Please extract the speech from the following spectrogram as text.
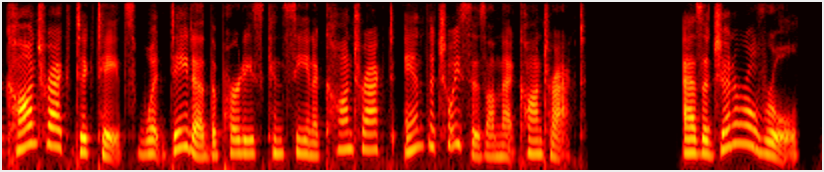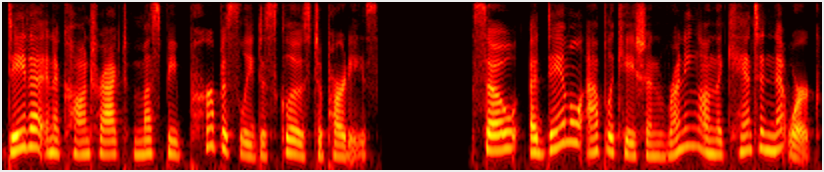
contract dictates what data the parties can see in a contract and the choices on that contract. As a general rule, data in a contract must be purposely disclosed to parties. So, a DAML application running on the Canton network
